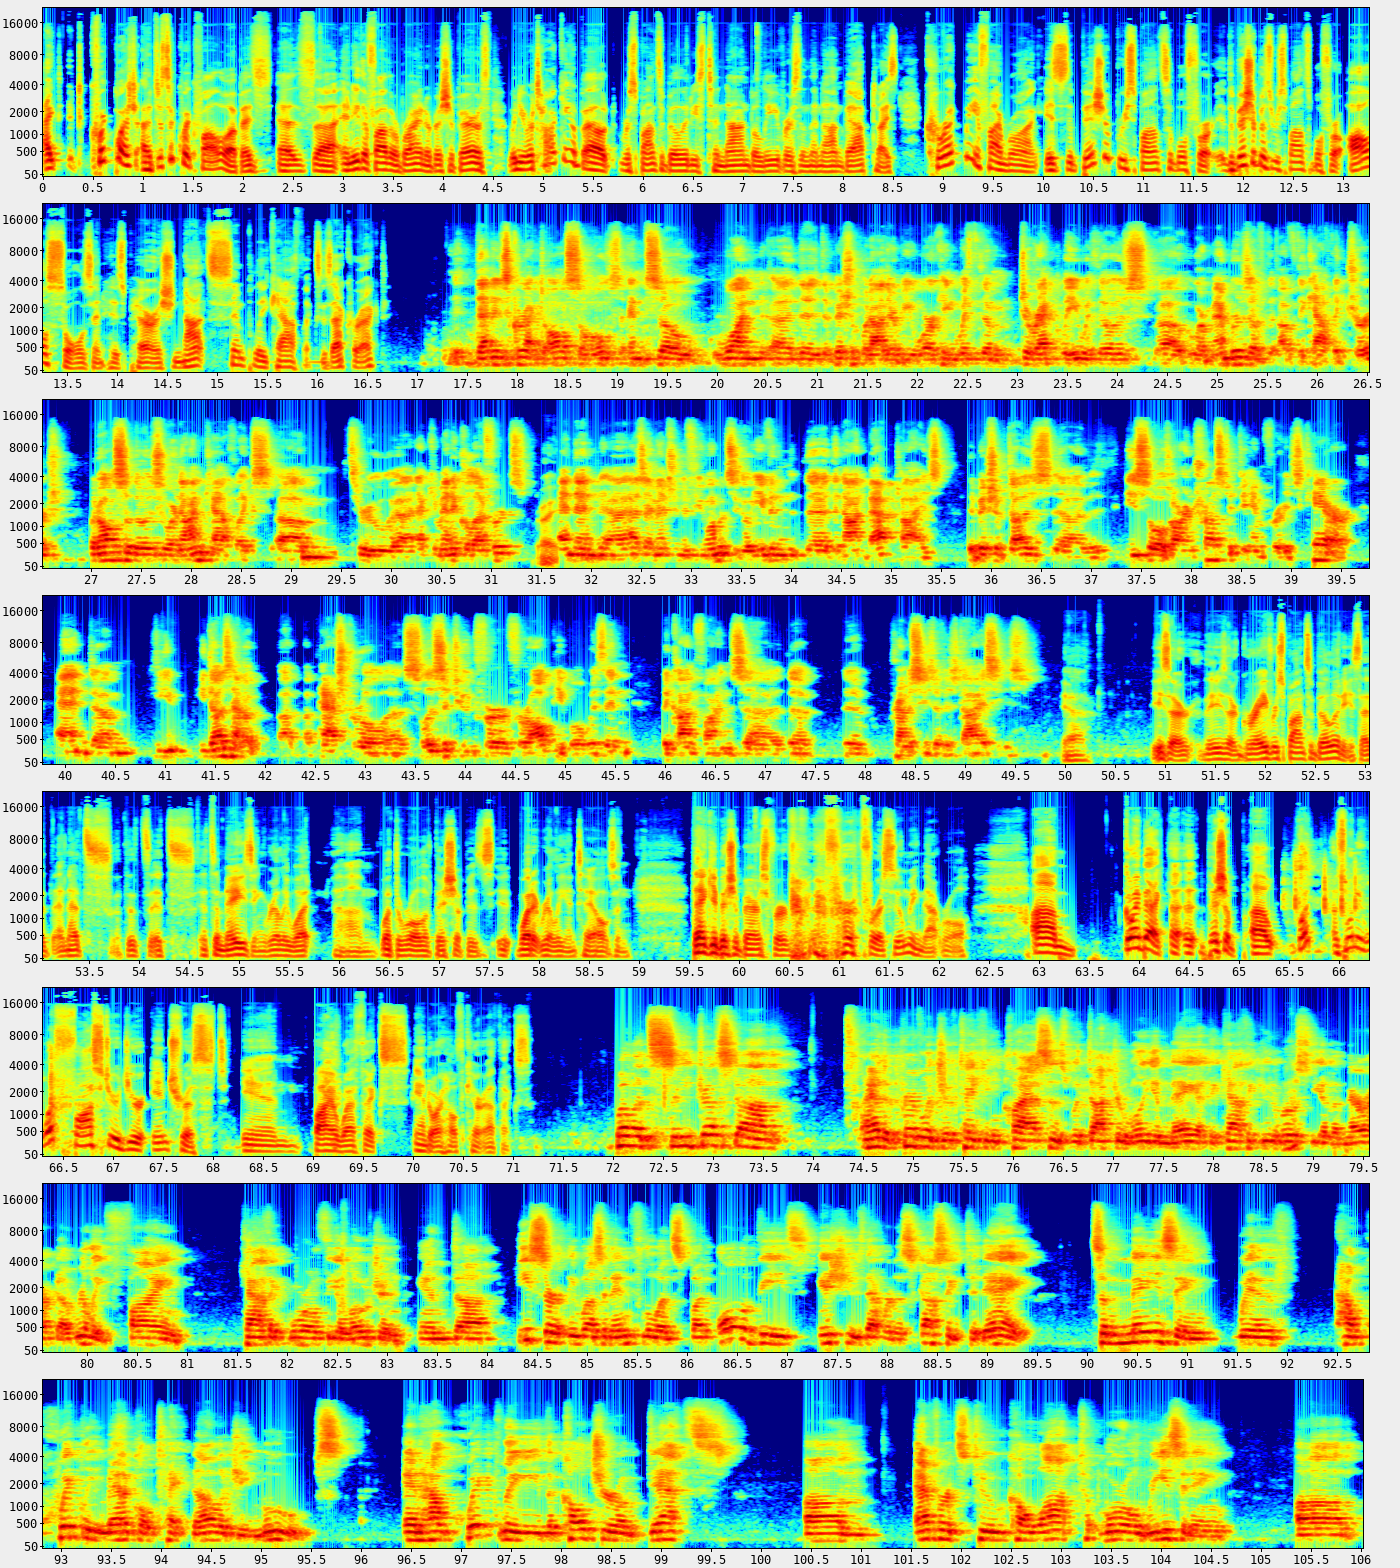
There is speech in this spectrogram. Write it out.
I quick question, uh, just a quick follow up, as as uh, and either Father O'Brien or Bishop Harris, when you were talking about responsibilities to non believers and the non baptized, correct me if I'm wrong. Is the bishop responsible for the bishop is responsible for all souls in his parish, not simply Catholics? Is that correct? That is correct, all souls. And so, one, uh, the, the bishop would either be working with them directly, with those uh, who are members of the, of the Catholic Church, but also those who are non Catholics um, through uh, ecumenical efforts. Right. And then, uh, as I mentioned a few moments ago, even the, the non baptized, the bishop does, uh, these souls are entrusted to him for his care. And um, he, he does have a, a, a pastoral uh, solicitude for, for all people within the confines, uh, the the premises of his diocese. Yeah, these are these are grave responsibilities, and that's it's it's it's amazing, really, what um, what the role of bishop is, what it really entails. And thank you, Bishop Barres, for for for assuming that role. Um, going back, uh, uh, Bishop, uh, what I was wondering, what fostered your interest in bioethics and or healthcare ethics? Well, it's just uh, I had the privilege of taking classes with Dr. William May at the Catholic University of America, a really fine Catholic moral theologian. And uh, he certainly was an influence. But all of these issues that we're discussing today, it's amazing with how quickly medical technology moves and how quickly the culture of deaths um, efforts to co-opt moral reasoning, uh,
